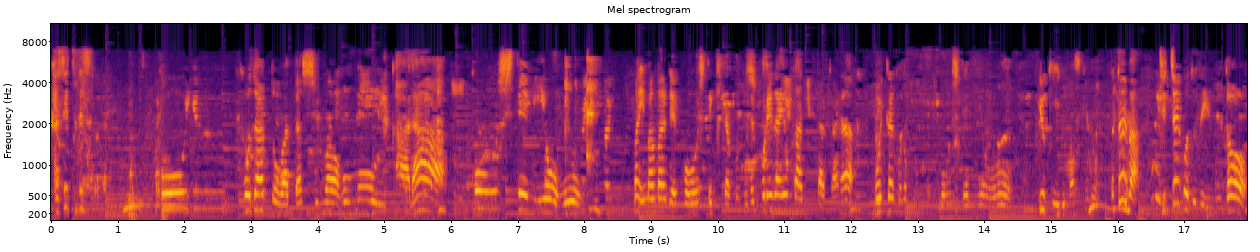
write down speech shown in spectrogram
仮説ですよね。こういう子だと私は思うから、こうしてみよう。まあ、今までこうしてきたことで、これが良かったから、もう一回このことこうしてみよう。勇気いりますけど、例えば、ちっちゃいことで言うと、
